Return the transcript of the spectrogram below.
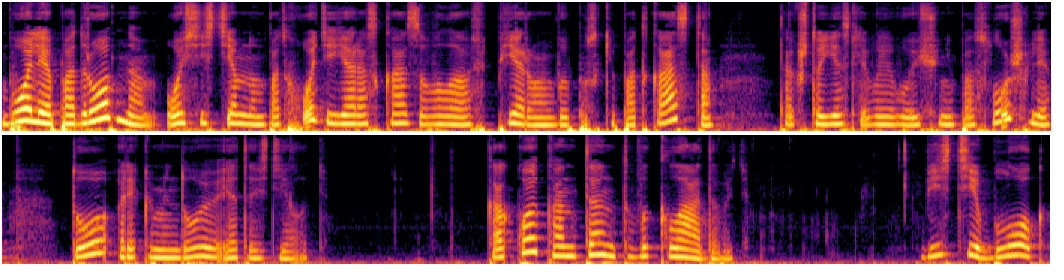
Более подробно о системном подходе я рассказывала в первом выпуске подкаста, так что если вы его еще не послушали, то рекомендую это сделать. Какой контент выкладывать? Вести блог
